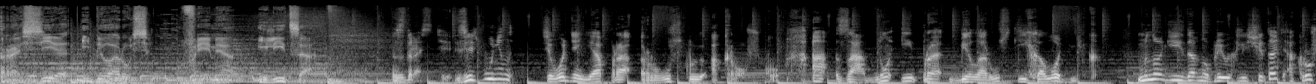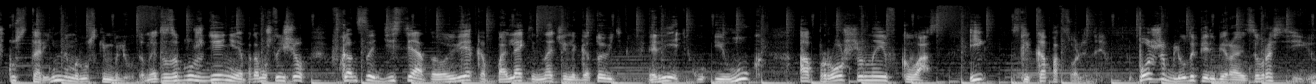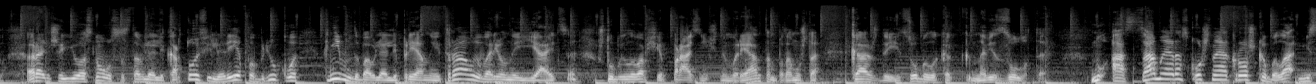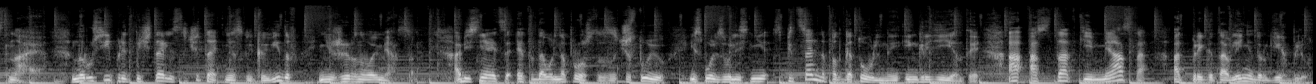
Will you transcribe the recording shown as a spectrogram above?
Россия и Беларусь. Время и лица. Здрасте, здесь Бунин. Сегодня я про русскую окрошку, а заодно и про белорусский холодник. Многие давно привыкли считать окрошку старинным русским блюдом. Это заблуждение, потому что еще в конце X века поляки начали готовить редьку и лук, опрошенные в квас и слегка подсоленные. Позже блюдо перебирается в Россию. Раньше ее основу составляли картофель, репа, брюква, к ним добавляли пряные травы, вареные яйца, что было вообще праздничным вариантом, потому что каждое яйцо было как на вес золота. Ну а самая роскошная окрошка была мясная. На Руси предпочитали сочетать несколько видов нежирного мяса. Объясняется это довольно просто. Зачастую использовались не специально подготовленные ингредиенты, а остатки мяса от приготовления других блюд.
